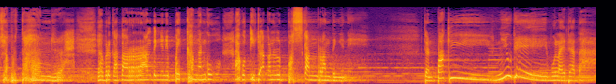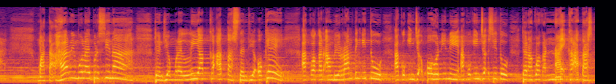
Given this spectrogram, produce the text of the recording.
Dia bertahan. Dia berkata ranting ini peganganku, aku tidak akan lepaskan ranting ini. Dan pagi new day mulai datang. Matahari mulai bersinar dan dia mulai lihat ke atas dan dia oke okay, aku akan ambil ranting itu. Aku injak pohon ini aku injak situ dan aku akan naik ke atas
